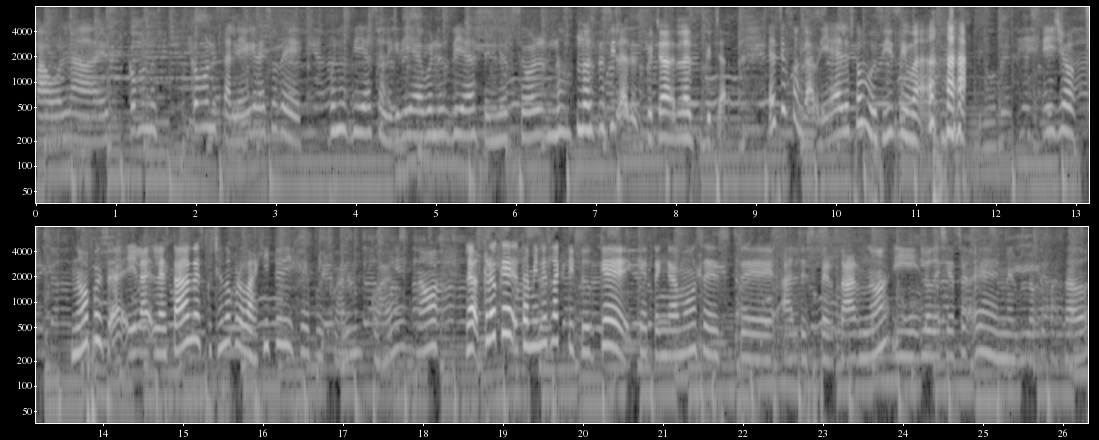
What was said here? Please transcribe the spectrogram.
Paola? Es cómo nos, cómo nos alegra eso de buenos días, alegría, buenos días, señor sol. No, no sé si la has escuchado, no la has escuchado. Es de Juan Gabriel, es famosísima. Y yo, no, pues eh, y la, estaban escuchando pero bajito y dije, pues ¿cuál? ¿Cuál? No, la- creo que también es la actitud que, que tengamos este al despertar, ¿no? Y lo decías en el bloque pasado,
